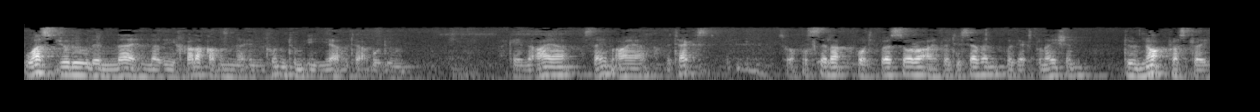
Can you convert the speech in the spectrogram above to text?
واسجدوا لله الذي خلقهن إن كنتم إياه تعبدون Again the ayah, same ayah of the text. Surah Fussilat, 41st Surah, ayah 37, with the explanation. Do not prostrate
